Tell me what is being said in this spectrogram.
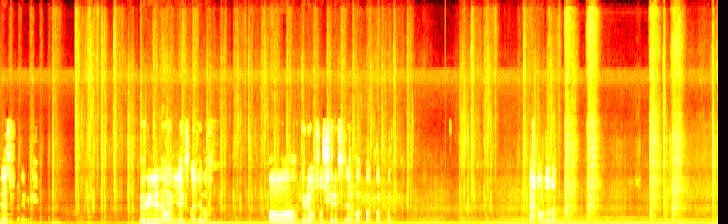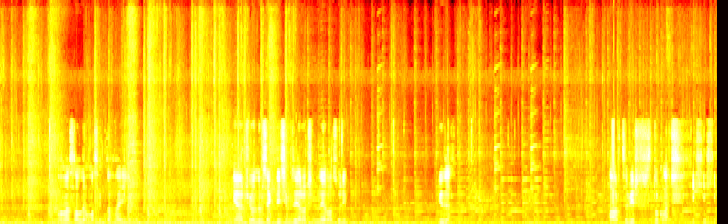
Biraz Ölüyle ne oynayacaksın acaba? Aa, görüyor musunuz şerefsizlere? Bak bak bak bak. Ben orada da Ona saldırmasak daha iyi gibi. Gerçi öldürsek de işimize yarar. Şimdi yalan söyleyeyim. Güzel. Artı bir dokunaç.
